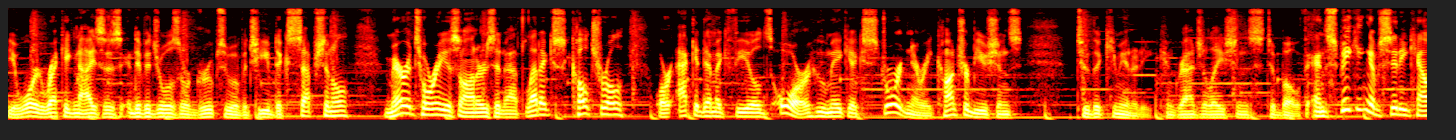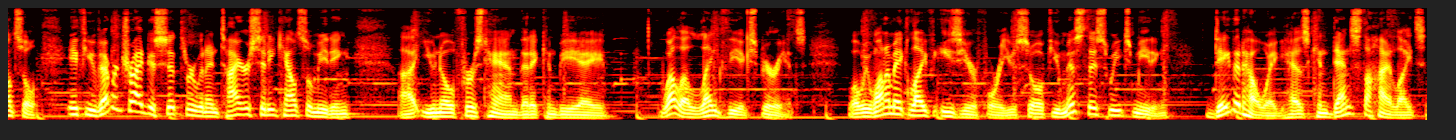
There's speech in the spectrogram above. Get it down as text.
The award recognizes individuals or groups who have achieved exceptional, meritorious honors in athletics, cultural, or academic fields, or who make extraordinary contributions to the community. Congratulations to both. And speaking of city council, if you've ever tried to sit through an entire city council meeting, uh, you know firsthand that it can be a, well, a lengthy experience. Well, we want to make life easier for you, so if you missed this week's meeting, David Helwig has condensed the highlights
